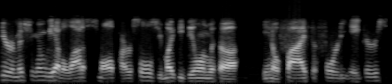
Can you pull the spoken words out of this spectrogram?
here in Michigan, we have a lot of small parcels. You might be dealing with a, you know, five to 40 acres.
